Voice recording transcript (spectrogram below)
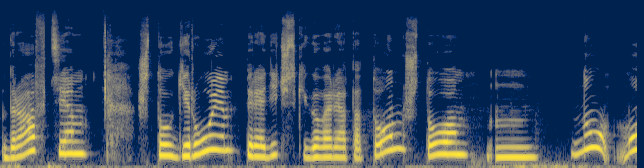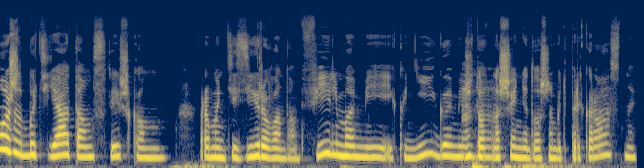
драфте, что герои периодически говорят о том, что, ну, может быть, я там слишком романтизирован там, фильмами и книгами, что Мгм. отношения должны быть прекрасны,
